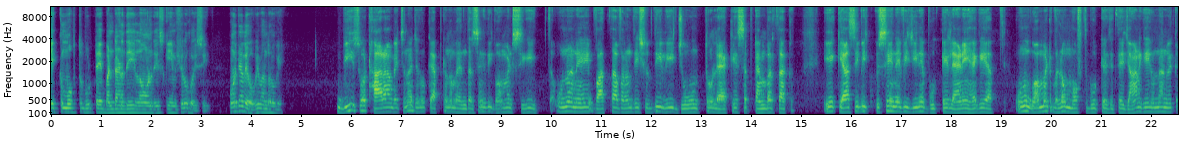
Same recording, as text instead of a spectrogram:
ਇੱਕ ਮੁਫਤ ਬੂਟੇ ਵੰਡਣ ਦੀ, ਲਾਉਣ ਦੀ ਸਕੀਮ ਸ਼ੁਰੂ ਹੋਈ ਸੀ। ਹੁਣ ਕਹਿੰਦੇ ਉਹ ਵੀ ਬੰਦ ਹੋ ਗਈ 2018 ਵਿੱਚ ਨਾ ਜਦੋਂ ਕੈਪਟਨ ਅਮਰਿੰਦਰ ਸਿੰਘ ਦੀ ਗਵਰਨਮੈਂਟ ਸੀਗੀ, ਤਾਂ ਉਹਨਾਂ ਨੇ ਵਾਤਾਵਰਣ ਦੀ ਸ਼ੁੱਧੀ ਲਈ ਜੂਨ ਤੋਂ ਲੈ ਕੇ ਸਪਟੈਂਬਰ ਤੱਕ ਇਹ ਕਿਹਾ ਸੀ ਵੀ ਕਿਸੇ ਨੇ ਵੀ ਜਿਹਨੇ ਬੂਟੇ ਲੈਣੇ ਹੈਗੇ ਆ ਉਹਨੂੰ ਗਵਰਨਮੈਂਟ ਵੱਲੋਂ ਮੁਫਤ ਬੂਟੇ ਦਿੱਤੇ ਜਾਣਗੇ ਉਹਨਾਂ ਨੂੰ ਇੱਕ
